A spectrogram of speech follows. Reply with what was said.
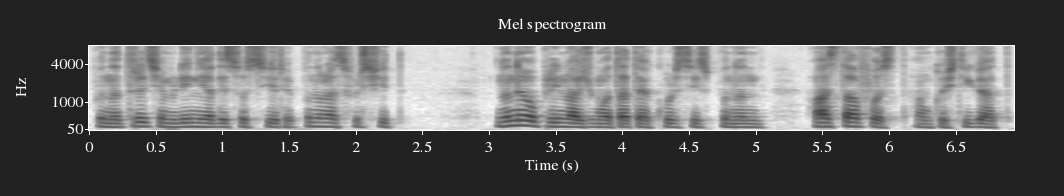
până trecem linia de sosire, până la sfârșit. Nu ne oprim la jumătatea cursei spunând, asta a fost, am câștigat.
